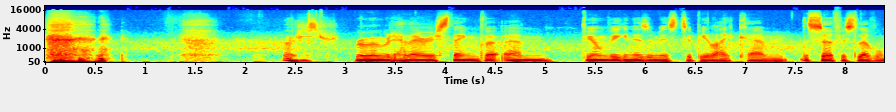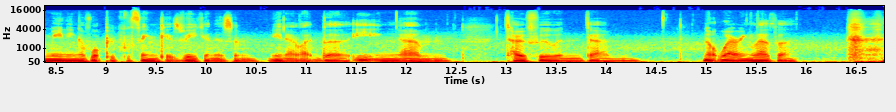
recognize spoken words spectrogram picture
i just remembered a hilarious thing but um beyond veganism is to be like um, the surface level meaning of what people think is veganism. You know, like the eating um, tofu and um, not wearing leather.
